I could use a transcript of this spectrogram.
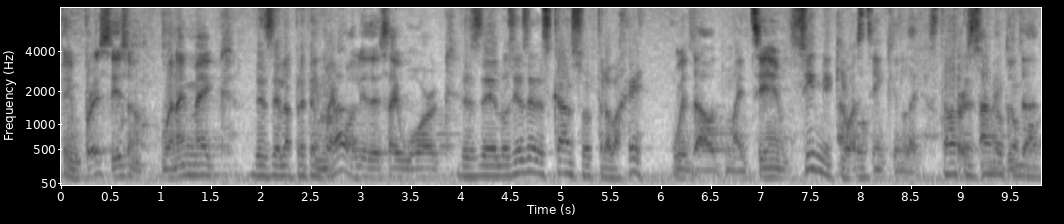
In preseason, when I make Desde la in my pretemporada. holidays, I work Desde los días de descanso trabajé. Without my team. Sin mi I equipo. was thinking like, Estaba first time I do como, that.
